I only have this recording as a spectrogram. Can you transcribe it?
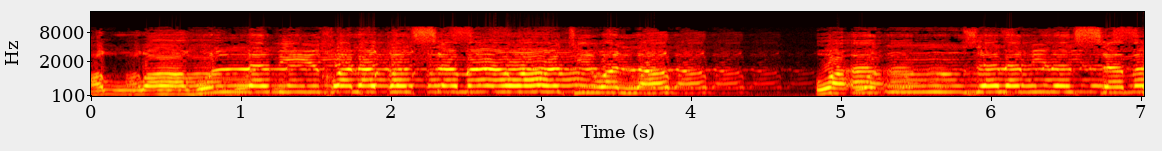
الله الذي خلق السماوات والأرض وأنزل من السماء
